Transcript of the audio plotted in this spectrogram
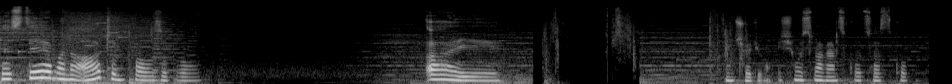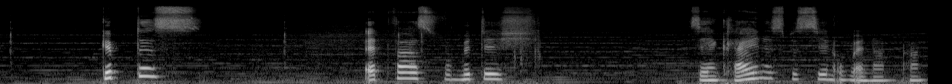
Dass der mal eine Atempause braucht. Ei. Entschuldigung, ich muss mal ganz kurz was gucken. Gibt es etwas, womit ich sie ein kleines bisschen umändern kann?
